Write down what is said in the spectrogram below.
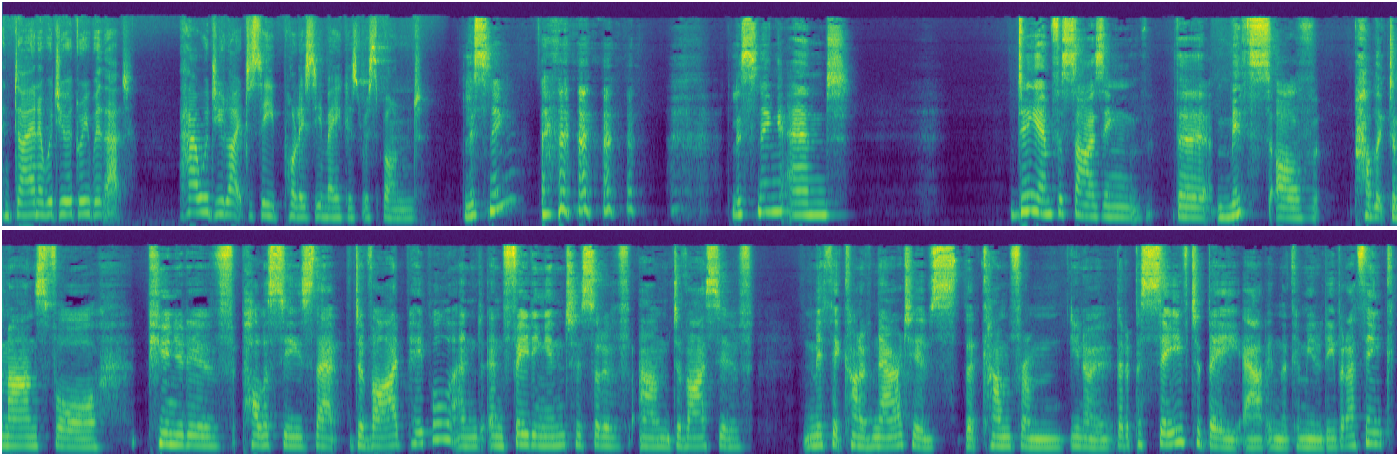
And Diana, would you agree with that? How would you like to see policymakers respond? Listening. Listening and de emphasizing the myths of public demands for punitive policies that divide people and, and feeding into sort of um, divisive mythic kind of narratives that come from, you know, that are perceived to be out in the community. But I think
